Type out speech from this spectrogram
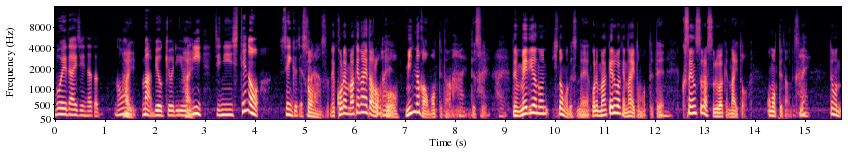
防衛大臣だったのを、はい、まあ病気を理由に辞任しての選挙ですから。そうなんですでこれ負けないだろうと、みんなが思ってたんです、でメディアの人もですねこれ負けるわけないと思ってて、うん、苦戦すらするわけないと思ってたんですね、でも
